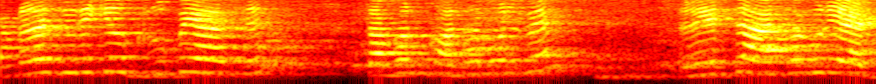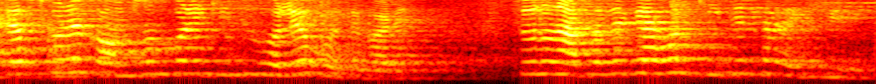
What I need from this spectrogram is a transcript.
আপনারা যদি কেউ গ্রুপে আসেন, তখন কথা বলবেন। রেটটা আশা করি অ্যাডজাস্ট করে কম সম করে কিছু হলেও হতে পারে। চলুন, আপনাদেরকে এখন কিচেনটা দেখিয়ে দিই।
